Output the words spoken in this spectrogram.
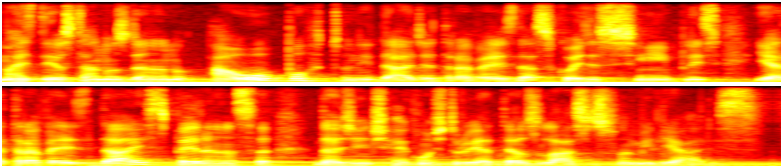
mas Deus está nos dando a oportunidade através das coisas simples e através da esperança da gente reconstruir até os laços familiares.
